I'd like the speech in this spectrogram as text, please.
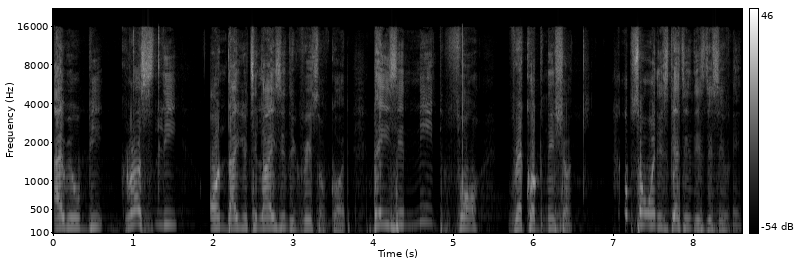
I will be grossly underutilizing the grace of God. There is a need for recognition. I hope someone is getting this this evening.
